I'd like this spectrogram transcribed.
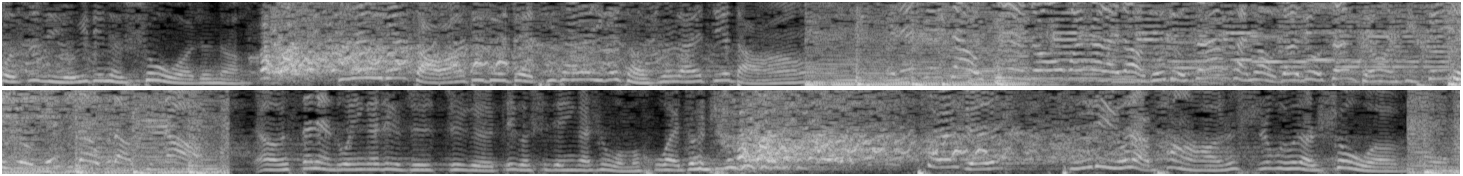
我自己有一点点瘦啊，真的。今天有点早啊，对对对，提前了一个小时来接档。北京时间下午四点钟，欢迎大家来到九九三看跳舞的六三全网最专业有颜值的舞蹈频道。呃，三点多应该这个这这个这个时间应该是我们户外专场。突然觉得徒弟有点胖啊，这师傅有点瘦啊，哎呀妈！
